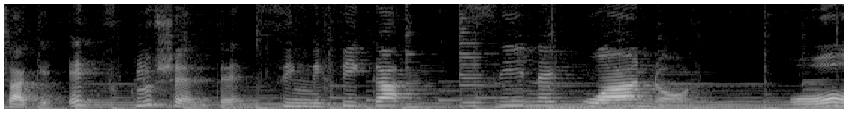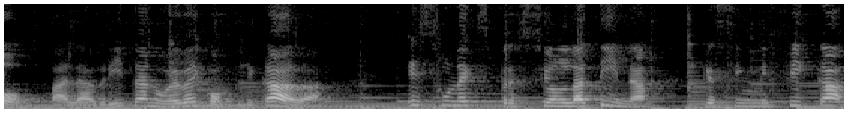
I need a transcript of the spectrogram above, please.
ya que excluyente significa sine qua non o palabrita nueva y complicada es una expresión latina que significa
